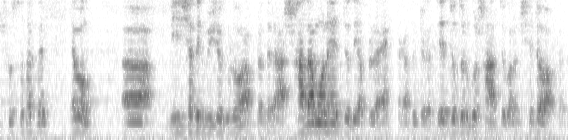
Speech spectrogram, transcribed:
সুস্থ থাকবেন এবং আহ, বিয়ে শাদীর বিষয়গুলো আপনাদের আর সাদা মনে যদি আপনারা এক টাকা দুই টাকা যে যতটুকু সাহায্য করেন সেটাও আপনাদের।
